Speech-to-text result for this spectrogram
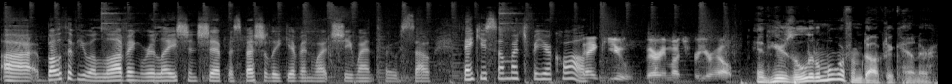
uh, both of you a loving relationship, especially given what she went through. So, thank you so much for your call. Thank you very much for your help. And here's a little more from Dr. Kenner.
